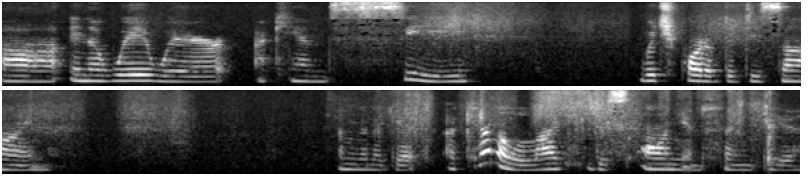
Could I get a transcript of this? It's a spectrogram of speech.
uh, in a way where I can see which part of the design I'm gonna get. I kind of like this onion thing here.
